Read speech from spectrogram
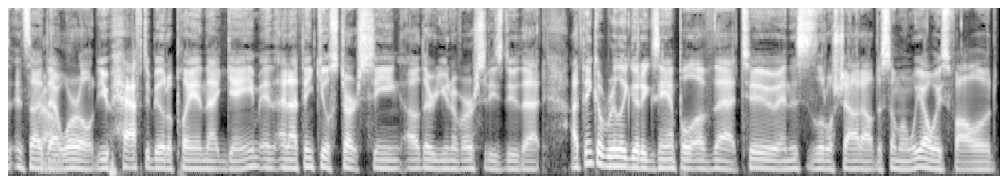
Inside that world. You have to be able to play in that game, and and I think you'll start seeing other universities do that. I think a really good example of that too, and this is a little shout out to someone we always followed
